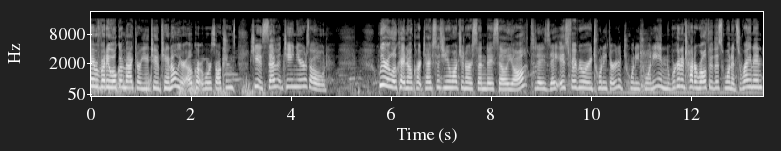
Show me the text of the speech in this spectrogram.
Hey everybody, welcome back to our YouTube channel. We are Elkhart Horse Auctions. She is 17 years old. We are located in Elkhart, Texas, and you're watching our Sunday sale, y'all. Today's date is February 23rd of 2020, and we're going to try to roll through this one. It's raining.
